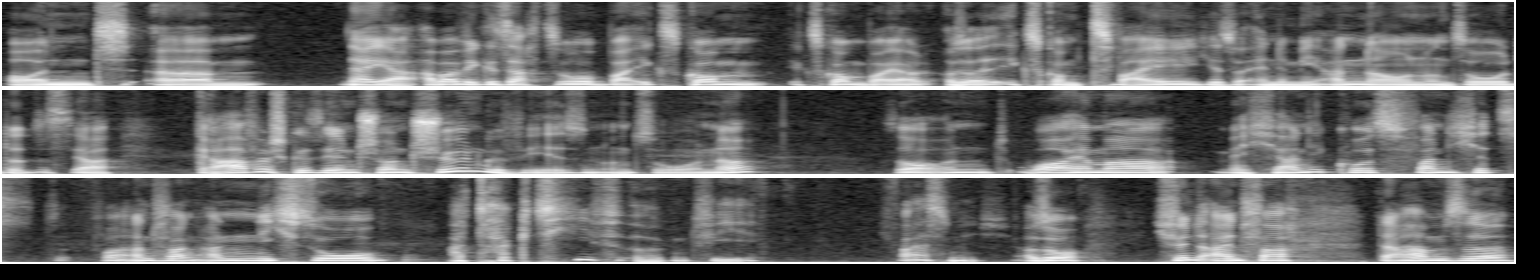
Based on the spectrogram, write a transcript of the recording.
Und ähm, Naja, aber wie gesagt, so bei XCOM, XCOM war ja, also XCOM 2, hier so Enemy Unknown und so, das ist ja grafisch gesehen schon schön gewesen und so, ne? So, und Warhammer Mechanicus fand ich jetzt von Anfang an nicht so attraktiv irgendwie. Ich weiß nicht. Also, ich finde einfach, da haben sie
